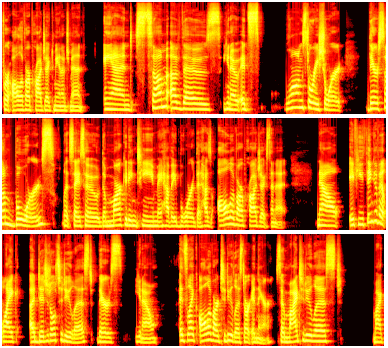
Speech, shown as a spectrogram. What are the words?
for all of our project management. And some of those, you know, it's long story short, there's some boards, let's say, so the marketing team may have a board that has all of our projects in it. Now, if you think of it like a digital to do list, there's, you know, it's like all of our to do list are in there. So my to do list, my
